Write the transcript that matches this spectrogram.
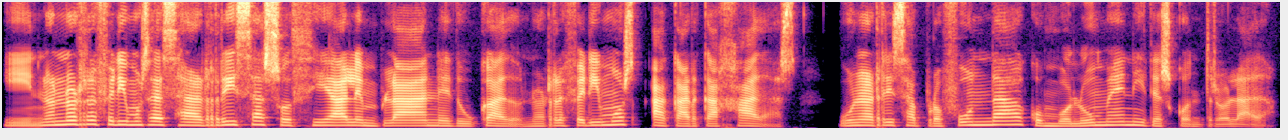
Y no nos referimos a esa risa social en plan educado, nos referimos a carcajadas, una risa profunda, con volumen y descontrolada.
